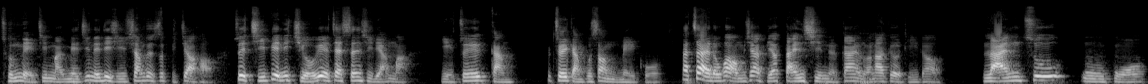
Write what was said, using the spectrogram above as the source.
存美金嘛，美金的利息相对是比较好。所以即便你九月再升息两码，也追赶追赶不上美国。那再来的话，我们现在比较担心的，刚才阮大哥有提到，蓝猪五国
